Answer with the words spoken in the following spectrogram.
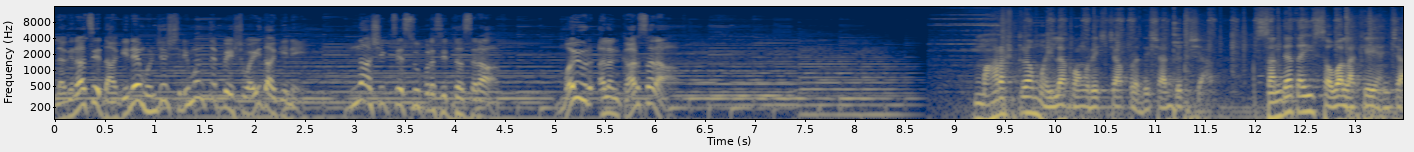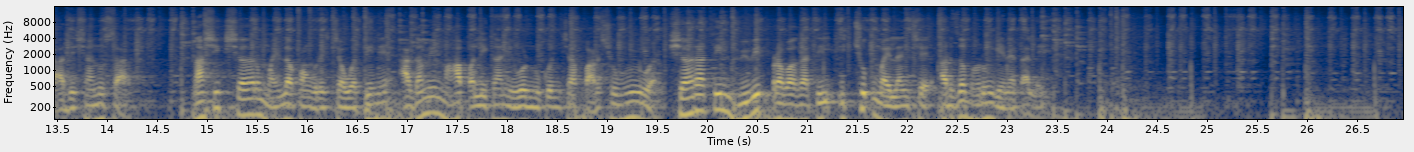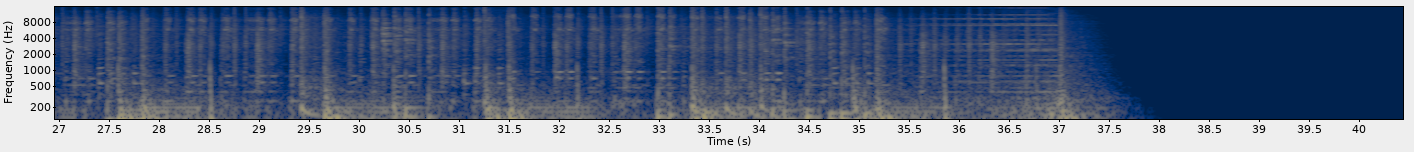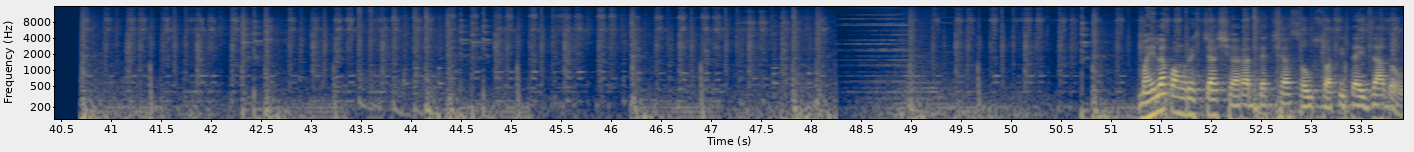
लग्नाचे दागिने म्हणजे श्रीमंत पेशवाई दागिने. नाशिकचे सुप्रसिद्ध सराफ मयूर अलंकार सराफ. महाराष्ट्र महिला काँग्रेसच्या प्रदेशाध्यक्षा संध्याताई सवालाखे यांच्या आदेशानुसार नाशिक शहर महिला काँग्रेसच्या वतीने आगामी महापालिका निवडणुकांच्या पार्श्वभूमीवर शहरातील विविध प्रभागातील इच्छुक महिलांचे अर्ज भरून घेण्यात आले. महिला काँग्रेसच्या शहराध्यक्षा सौ स्वातीताई जाधव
